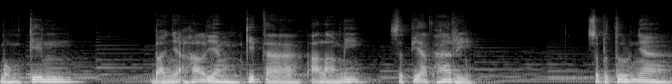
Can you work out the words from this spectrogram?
mungkin banyak hal yang kita alami setiap hari sebetulnya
